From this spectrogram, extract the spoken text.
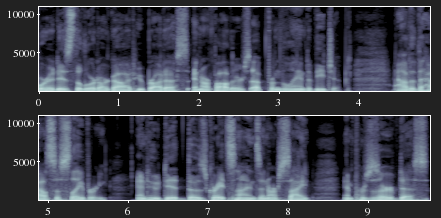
For it is the Lord our God who brought us and our fathers up from the land of Egypt, out of the house of slavery, and who did those great signs in our sight, and preserved us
